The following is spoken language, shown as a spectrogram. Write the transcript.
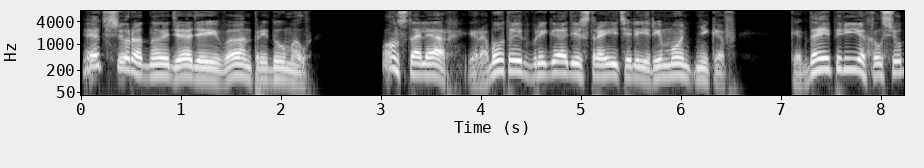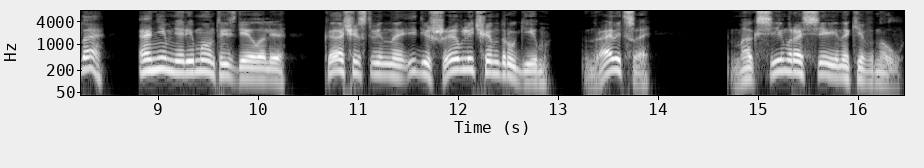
«Это все родной дядя Иван придумал. Он столяр и работает в бригаде строителей-ремонтников. Когда я переехал сюда, они мне ремонт и сделали. Качественно и дешевле, чем другим. Нравится?» Максим рассеянно кивнул.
